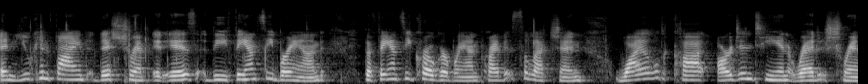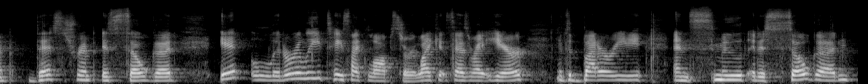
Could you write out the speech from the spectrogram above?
and you can find this shrimp, it is the fancy brand the fancy Kroger brand private selection wild caught Argentine red shrimp. This shrimp is so good. It literally tastes like lobster, like it says right here. It's buttery and smooth. It is so good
